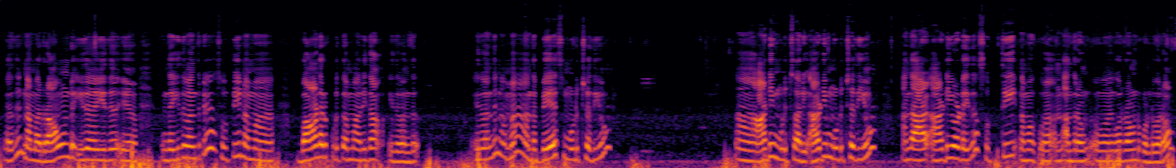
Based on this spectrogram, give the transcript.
அதாவது நம்ம ரவுண்டு இது இது இந்த இது வந்துட்டு சுற்றி நம்ம பார்டர் கொடுத்த மாதிரி தான் இது வந்து. இது வந்து நம்ம அந்த பேஸ் முடிச்சதையும் அடி முடிச்சு சாரி அடி முடிச்சதையும் அந்த அ- அடியோட இதை சுற்றி நமக்கு அந்த- ரவுண்டு ஒரு ரவுண்டு கொண்டு வரோம்.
